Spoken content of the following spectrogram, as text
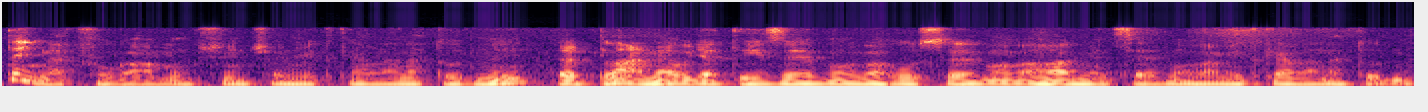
tényleg fogalmunk sincs, hogy mit kellene tudni. Pláne ugye 10 év múlva, 20 év múlva, 30 év múlva mit kellene tudni.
